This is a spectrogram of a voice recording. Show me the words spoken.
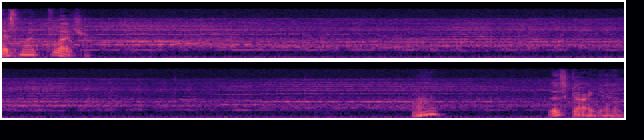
It's my pleasure. Huh? This guy again.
